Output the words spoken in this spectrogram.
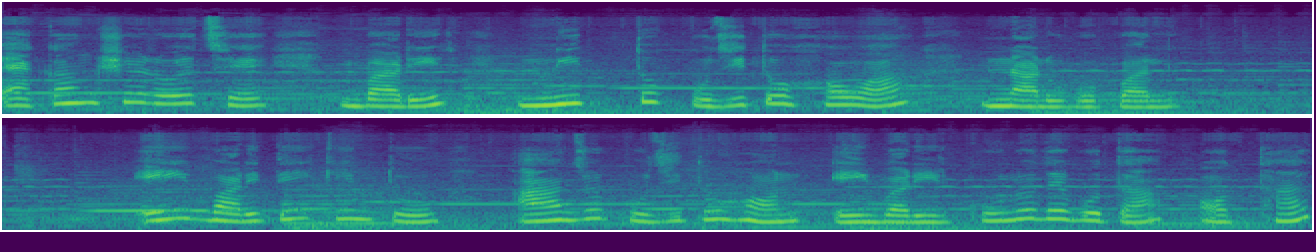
একাংশে রয়েছে বাড়ির নিত্য পূজিত হওয়া নারুগোপাল। এই বাড়িতেই কিন্তু আজও পূজিত হন এই বাড়ির কুলদেবতা, অর্থাৎ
